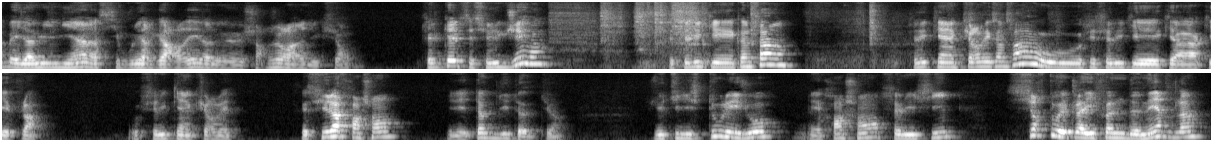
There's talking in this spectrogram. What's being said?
ben, il a mis le lien là si vous voulez regarder là, le chargeur à induction. C'est lequel? C'est celui que j'ai là. C'est celui qui est comme ça là Celui qui est incurvé comme ça ou c'est celui qui est, qui, a, qui est plat? Ou celui qui est incurvé? Parce que celui-là franchement, il est top du top, tu vois. J'utilise tous les jours et franchement, celui-ci, surtout avec l'iPhone de merde là,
